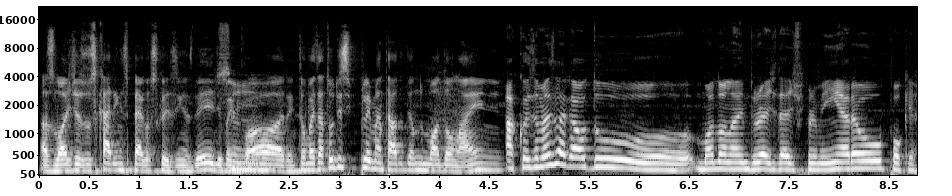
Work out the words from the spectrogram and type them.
as lojas, os carinhos pegam as coisinhas dele, vão Sim. embora. Então vai estar tudo isso implementado dentro do modo online. A coisa mais legal do modo online do Red Dead pra mim era o poker.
